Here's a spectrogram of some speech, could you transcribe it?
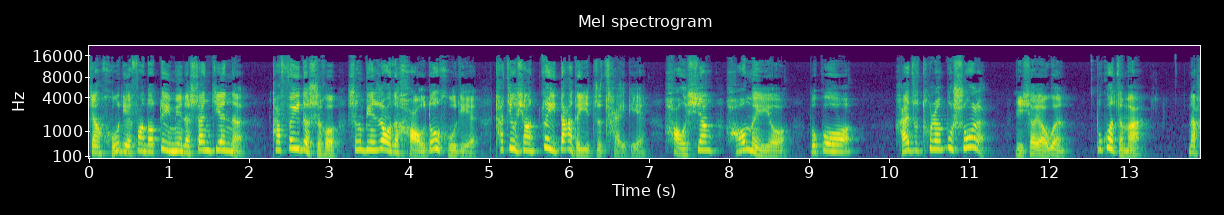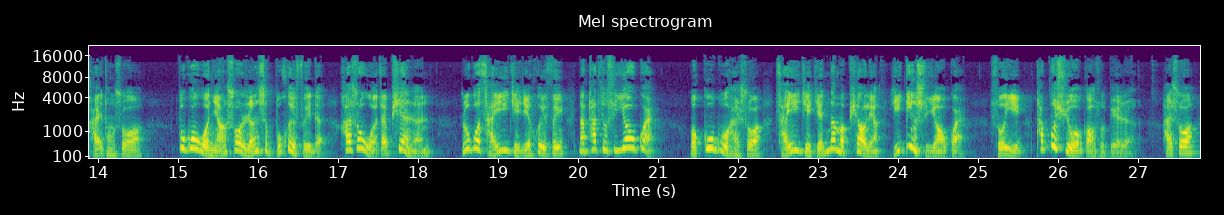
将蝴蝶放到对面的山间呢。她飞的时候，身边绕着好多蝴蝶，她就像最大的一只彩蝶，好香，好美哟。不过，孩子突然不说了。李逍遥问：“不过怎么？”那孩童说：“不过我娘说人是不会飞的，还说我在骗人。如果彩衣姐姐会飞，那她就是妖怪。我姑姑还说彩衣姐姐那么漂亮，一定是妖怪，所以她不许我告诉别人。还说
